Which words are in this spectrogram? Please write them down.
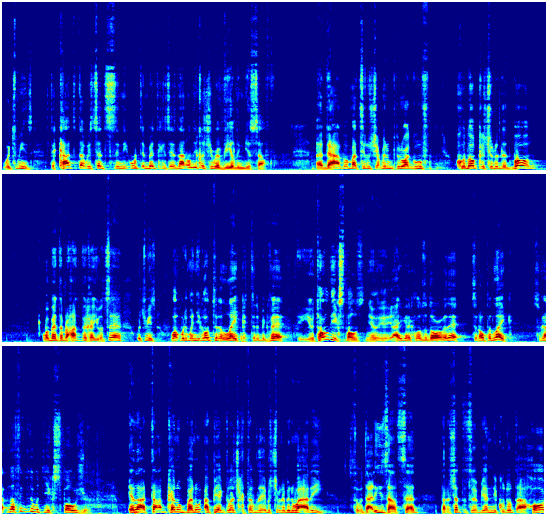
Which means the concept that we said siniut and betik is not only because you're revealing yourself. Uh, which means what, when you go to the lake, to the mikveh, you're totally exposed. You are you going to close the door over there? It's an open lake. So it got nothing to do with the exposure. So what the Arizal said, פרשת יוצא בעניין נקודות האחור,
